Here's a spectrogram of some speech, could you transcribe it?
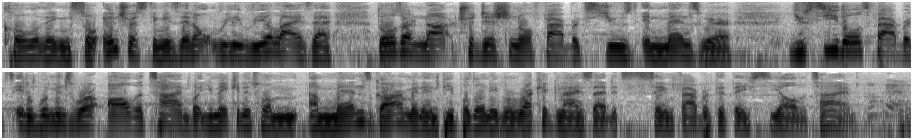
clothing so interesting is they don't really realize that those are not traditional fabrics used in menswear. You see those fabrics in women's wear all the time, but you make it into a, a men's garment and people don't even recognize that it's the same fabric that they see all the time. Okay.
